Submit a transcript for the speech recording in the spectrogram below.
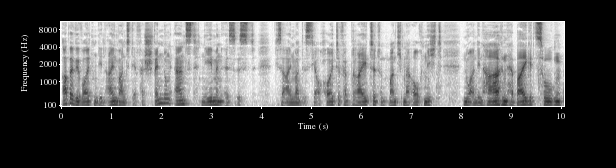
Aber wir wollten den Einwand der Verschwendung ernst nehmen. Es ist, dieser Einwand ist ja auch heute verbreitet und manchmal auch nicht nur an den Haaren herbeigezogen,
